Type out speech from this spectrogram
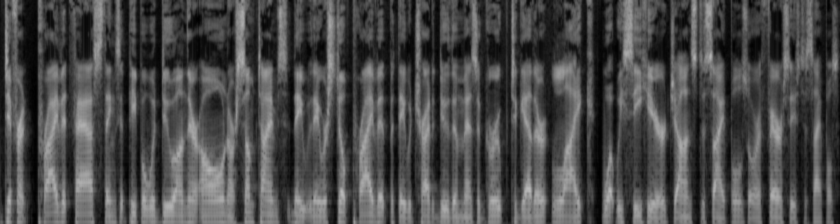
different private fasts, things that people would do on their own, or sometimes they they were still private, but they would try to do them as a group together, like what we see here, John's disciples or Pharisees' disciples.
